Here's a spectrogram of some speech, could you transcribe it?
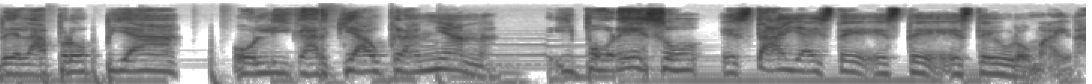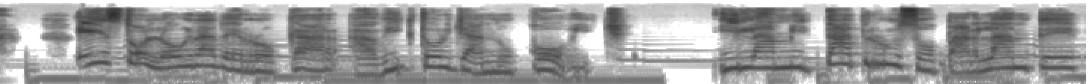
de la propia oligarquía ucraniana. Y por eso estalla este, este, este Euromaidan. Esto logra derrocar a Víctor Yanukovych y la mitad ruso parlante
